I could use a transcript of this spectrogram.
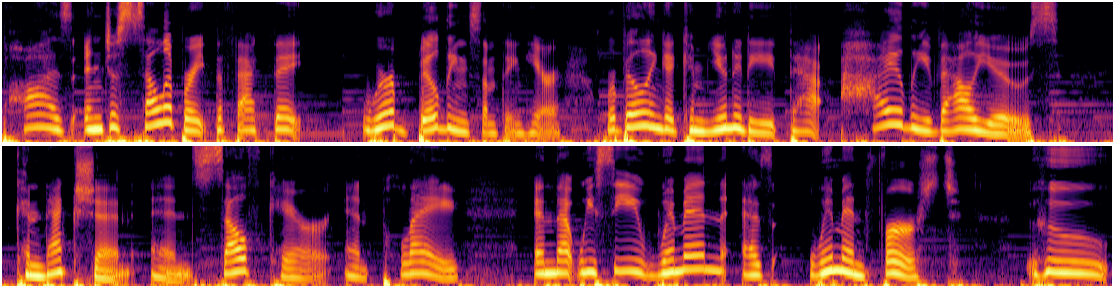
pause and just celebrate the fact that we're building something here. We're building a community that highly values connection and self care and play, and that we see women as women first who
